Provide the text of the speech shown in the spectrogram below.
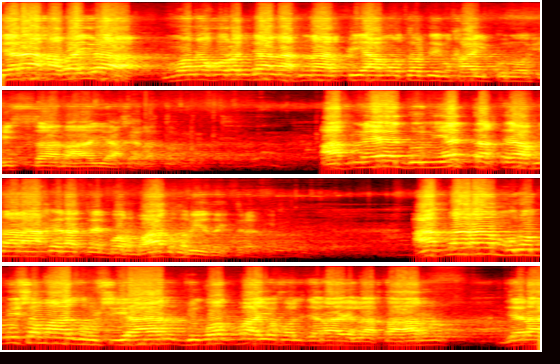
যারা খাবাইরা মনে করেন যান আপনার কিয়ামতর দিন খাই কোনো হিস্সা নাই আখেরাতর। আপনি দুনিয়ার তাতে আপনার আখেরাতে বরবাদ হরিয়ে যাইতে আপনারা মুরব্বী সমাজ, হুঁশিয়ার, যুবক ভাই হল, যারা এলাকার, যারা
